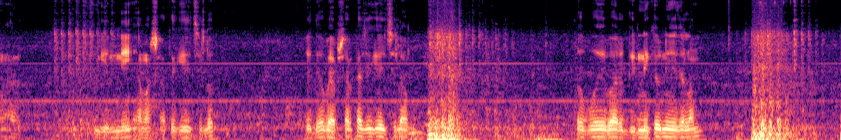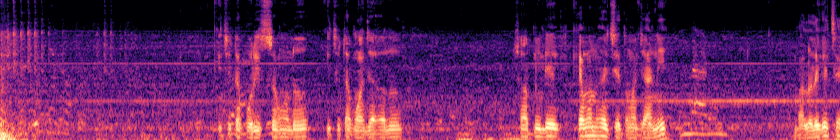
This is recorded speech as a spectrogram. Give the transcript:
আমার গিন্নি আমার সাথে গিয়েছিল। যদিও ব্যবসার কাজে গিয়েছিলাম তবু এবার গিন্নিকেও নিয়ে গেলাম। কিছুটা পরিশ্রম হলো কিছুটা মজা হলো। সব মিলে কেমন হয়েছে তোমার জানি ভালো লেগেছে?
